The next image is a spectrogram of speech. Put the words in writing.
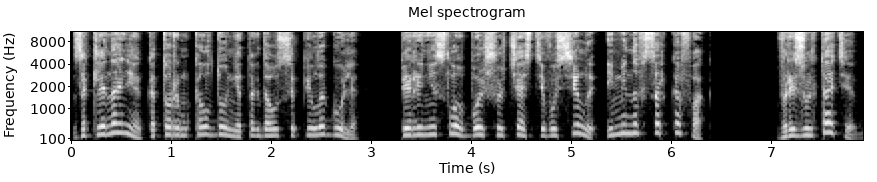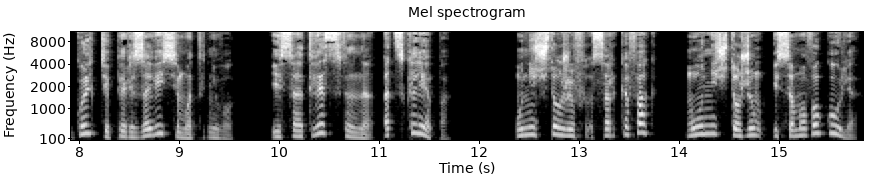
Заклинание, которым колдунья тогда усыпила Гуля, перенесло большую часть его силы именно в саркофаг. В результате Гуль теперь зависим от него и, соответственно, от склепа. Уничтожив саркофаг, мы уничтожим и самого Гуля.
